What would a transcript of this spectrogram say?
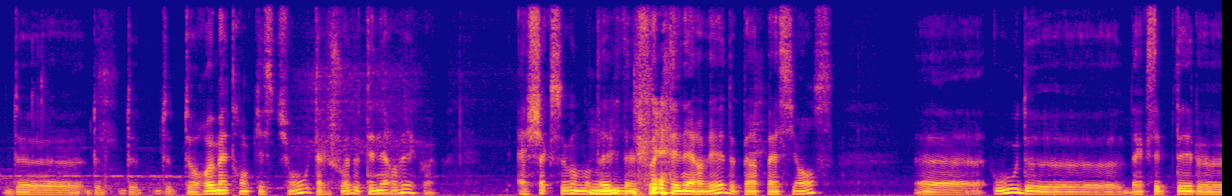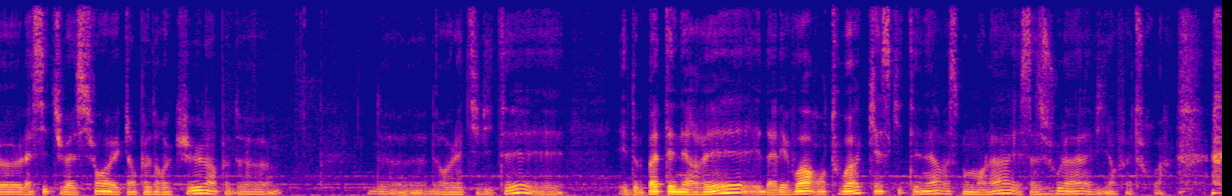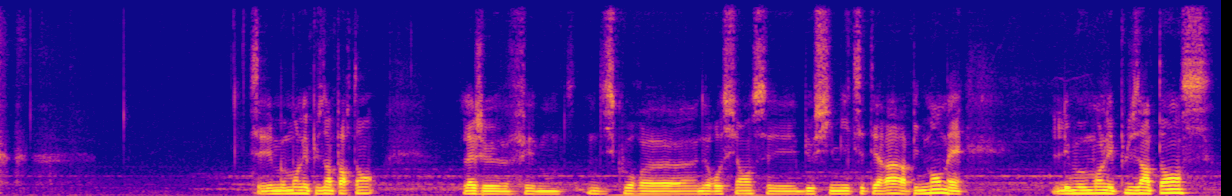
de, de, de, te remettre en question ou tu as le choix de t'énerver. quoi. À chaque seconde dans ta vie, tu as le choix de t'énerver, de perdre patience, euh, ou de, d'accepter la situation avec un peu de recul, un peu de, de, relativité, et, et de ne pas t'énerver, et d'aller voir en toi qu'est-ce qui t'énerve à ce moment-là, et ça se joue là, la vie, en fait, je crois. C'est les moments les plus importants. Là, je fais mon discours euh, neurosciences et biochimie, etc. rapidement, mais les moments les plus intenses,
